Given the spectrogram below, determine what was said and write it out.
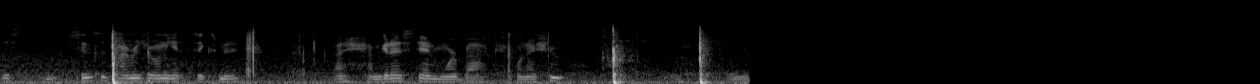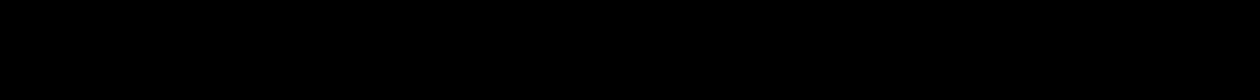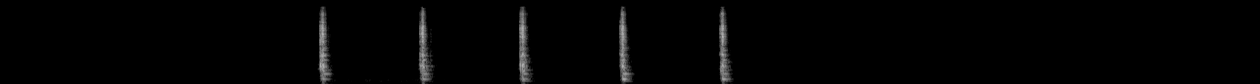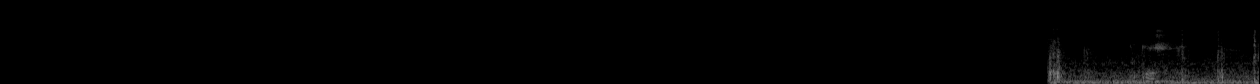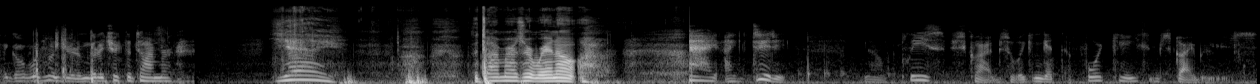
Since the timers are only at six minutes, I, I'm gonna stand more back when I shoot. I got 100. I'm gonna check the timer. Yay! The timer hasn't ran out. Yay, I did it. Now, please subscribe so we can get the 4K subscribers.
